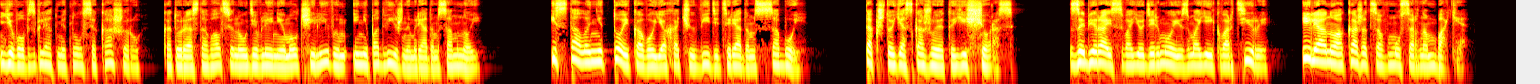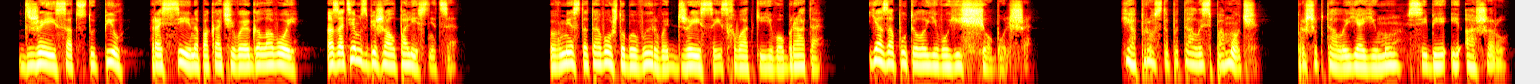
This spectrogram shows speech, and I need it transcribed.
Его взгляд метнулся к Ашеру, который оставался на удивление молчаливым и неподвижным рядом со мной. И стала не той, кого я хочу видеть рядом с собой. Так что я скажу это еще раз. Забирай свое дерьмо из моей квартиры, или оно окажется в мусорном баке. Джейс отступил, рассеянно покачивая головой, а затем сбежал по лестнице. Вместо того, чтобы вырвать Джейса из схватки его брата, я запутала его еще больше. «Я просто пыталась помочь», — прошептала я ему, себе и Ашеру.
